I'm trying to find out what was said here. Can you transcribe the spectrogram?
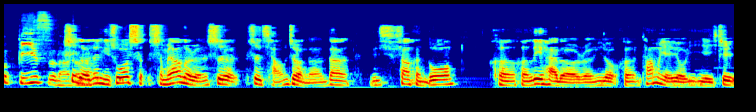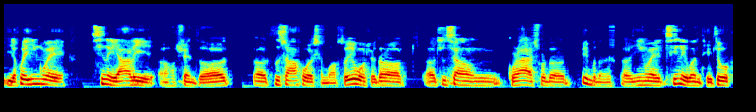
会逼死的。是的，那你说什什么样的人是是强者呢？但你像很多很很厉害的人，有很他们也有也是也会因为心理压力，然后选择呃自杀或者什么。所以我觉得呃，就像 Gray 说的，并不能呃因为心理问题就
